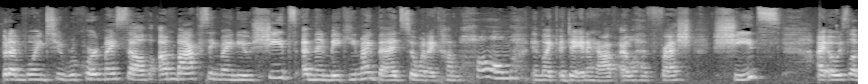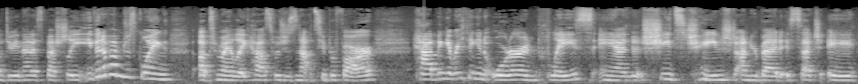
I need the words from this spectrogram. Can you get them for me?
but I'm going to record myself unboxing my new sheets and then making my bed so when I come home in like a day and a half, I will have fresh sheets. I always love doing that, especially even if I'm just going up to my lake house, which is not super far, having everything in order and place and sheets changed on your bed is such a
